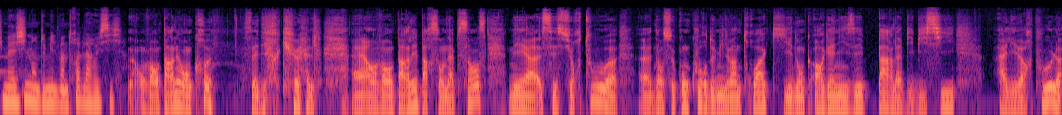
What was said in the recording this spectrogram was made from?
j'imagine, en 2023 de la Russie. On va en parler en creux. C'est-à-dire qu'on euh, va en parler par son absence, mais c'est surtout dans ce concours 2023 qui est donc organisé par la BBC à Liverpool.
